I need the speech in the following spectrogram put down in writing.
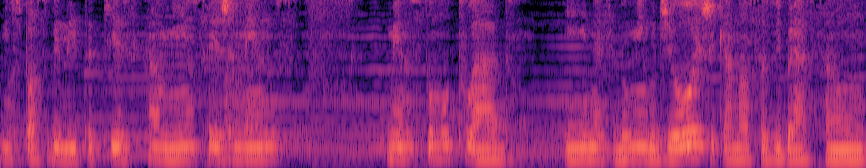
nos possibilita que esse caminho seja menos menos tumultuado. E nesse domingo de hoje, que a nossa vibração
